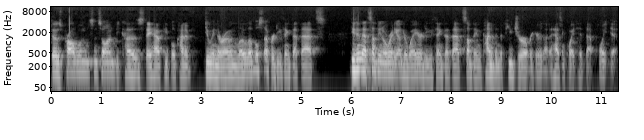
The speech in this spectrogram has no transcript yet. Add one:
those problems and so on because they have people kind of doing their own low level stuff? Or do you think that that's, do you think that's something already underway or do you think that that's something kind of in the future over here that it hasn't quite hit that point yet?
